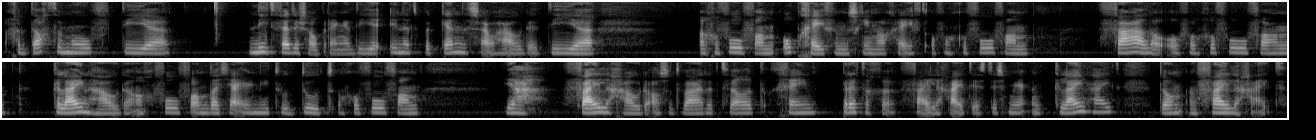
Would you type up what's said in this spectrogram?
gedachtenmove die je niet verder zal brengen, die je in het bekende zou houden, die je een gevoel van opgeven misschien wel geeft, of een gevoel van falen, of een gevoel van klein houden, een gevoel van dat jij er niet toe doet, een gevoel van ja, veilig houden als het ware, terwijl het geen prettige veiligheid is. Het is meer een kleinheid dan een veiligheid.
